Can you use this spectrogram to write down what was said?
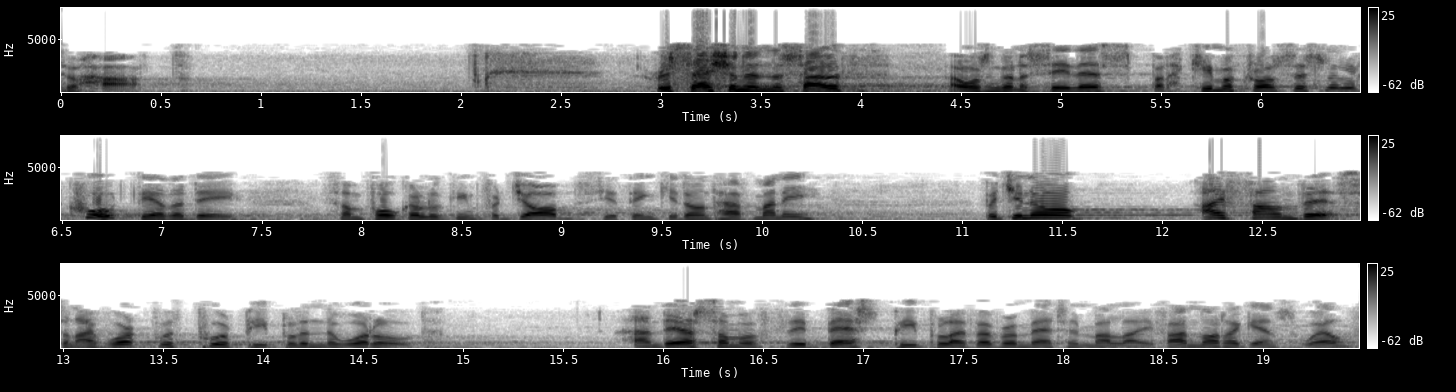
to heart. Recession in the South I wasn't going to say this, but I came across this little quote the other day. Some folk are looking for jobs. You think you don't have money. But you know, I found this, and I've worked with poor people in the world. And they're some of the best people I've ever met in my life. I'm not against wealth.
